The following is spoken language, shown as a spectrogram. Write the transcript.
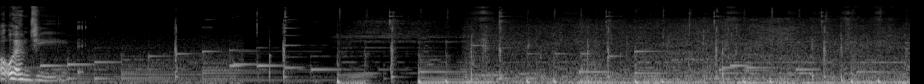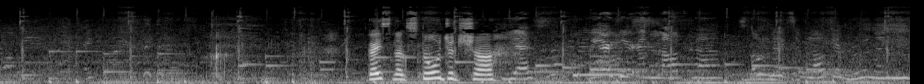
OMG. Guys, nag-snow jud siya. Yes, we are here in Lauter. Snowflakes in Lauterbrunnen.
